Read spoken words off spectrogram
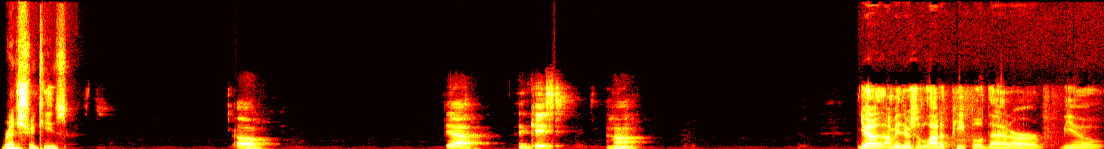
registry keys? Oh, yeah. In case, huh? Yeah, I mean, there's a lot of people that are, you know,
